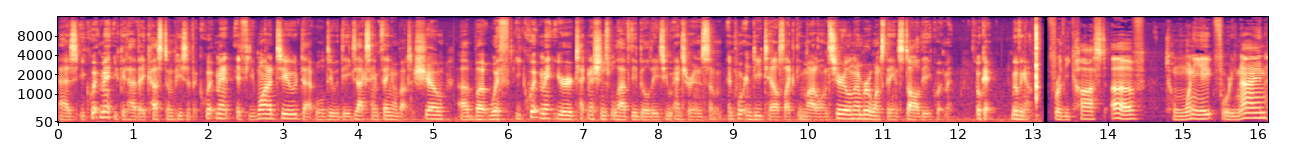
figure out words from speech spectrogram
as equipment. You could have a custom piece of equipment if you wanted to that will do the exact same thing I'm about to show. Uh, but with equipment, your technicians will have the ability to enter in some important details like the model and serial number once they install the equipment. Okay, moving on. For the cost of 28.49.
